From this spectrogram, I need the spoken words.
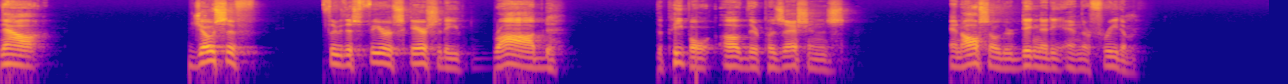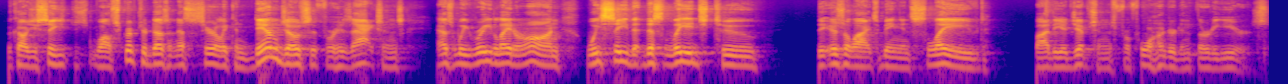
Now, Joseph, through this fear of scarcity, robbed the people of their possessions and also their dignity and their freedom. Because you see, while Scripture doesn't necessarily condemn Joseph for his actions, as we read later on, we see that this leads to the Israelites being enslaved by the Egyptians for 430 years.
